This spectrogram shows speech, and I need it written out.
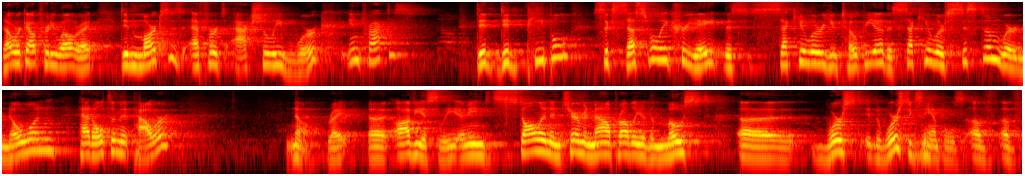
that work out pretty well, right? Did Marx's efforts actually work in practice? Did, did people successfully create this secular utopia, this secular system where no one had ultimate power? No, right? Uh, obviously. I mean, Stalin and Chairman Mao probably are the most uh, worst, the worst examples of, of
